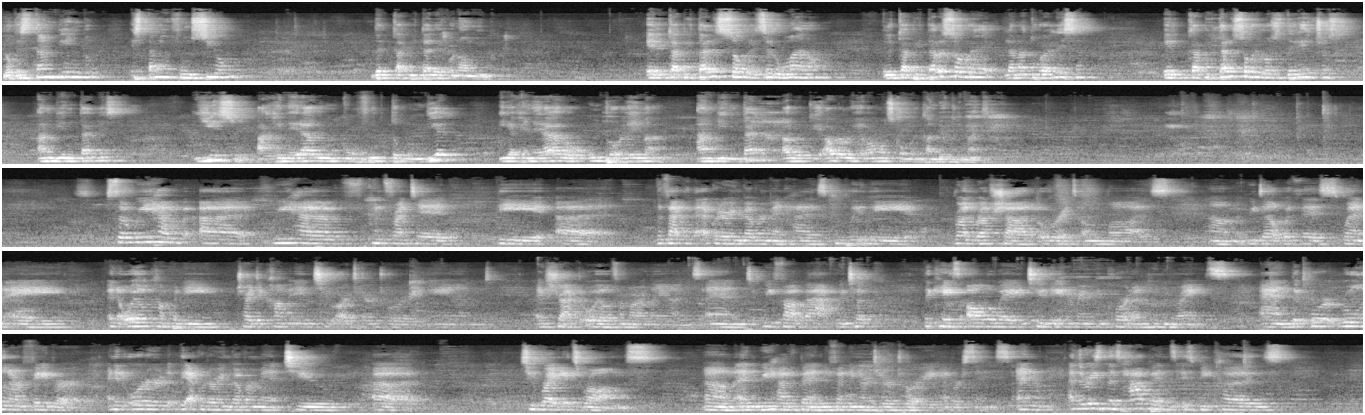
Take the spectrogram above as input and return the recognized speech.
Lo que están viendo están en función del capital económico. El capital sobre el ser humano, el capital sobre la naturaleza, el capital sobre los derechos ambientales y eso ha generado un conflicto mundial y ha generado un problema ambiental a lo que ahora lo llamamos como el cambio climático. So we have uh, we have confronted the uh, the fact that the Ecuadorian government has completely run roughshod over its own laws. Um, we dealt with this when a an oil company tried to come into our territory and extract oil from our lands, and we fought back. We took the case all the way to the Inter-American Court on Human Rights, and the court ruled in our favor, and it ordered the Ecuadorian government to uh, to right its wrongs. Um, and we have been defending our territory ever since. And and the reason this happens is because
